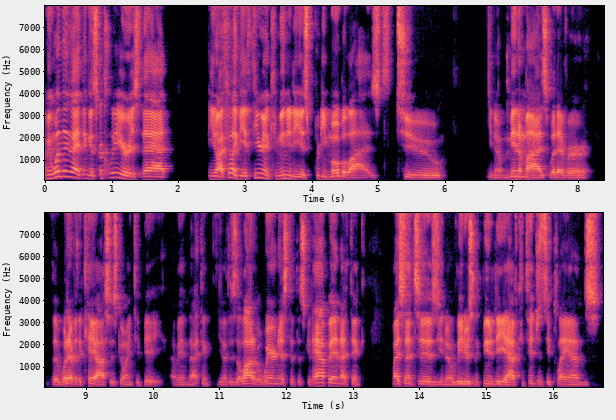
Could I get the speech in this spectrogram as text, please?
I mean, one thing that I think is clear is that you know I feel like the Ethereum community is pretty mobilized to you know minimize whatever the whatever the chaos is going to be. I mean, I think you know there's a lot of awareness that this could happen. I think my sense is you know leaders in the community have contingency plans.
